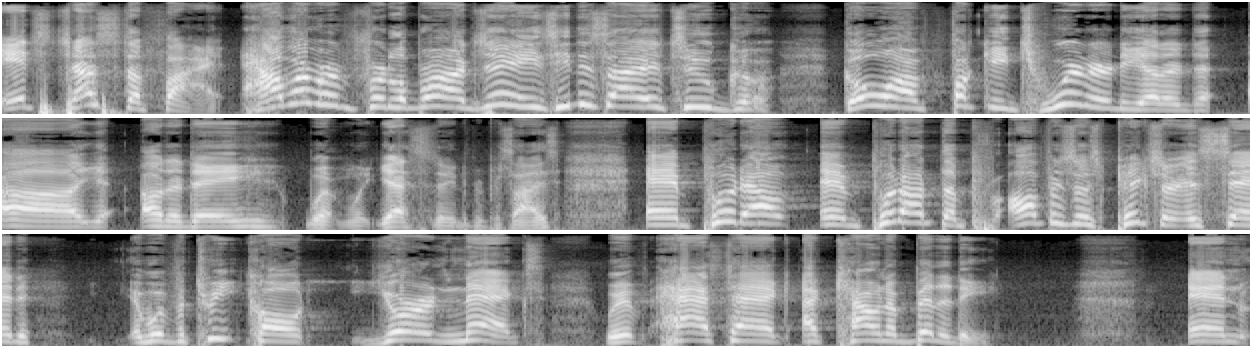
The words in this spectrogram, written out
it's justified. However, for LeBron James, he decided to go go on fucking Twitter the other day, uh other day, well, yesterday to be precise, and put out and put out the officer's picture and said with a tweet called "You're next" with hashtag accountability. And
